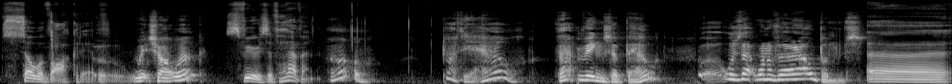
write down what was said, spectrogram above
so evocative. Uh, which artwork? Spheres of Heaven. Oh, bloody hell. That rings a bell. Was that one of their albums? Uh,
